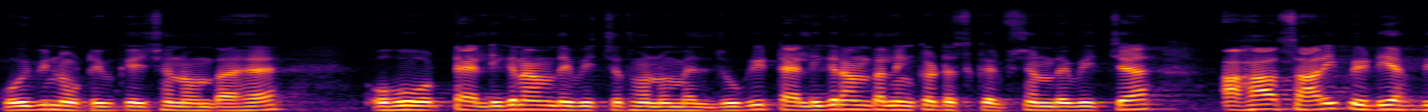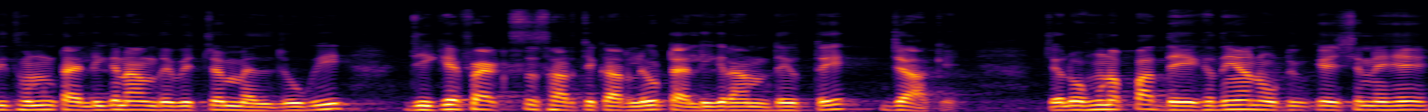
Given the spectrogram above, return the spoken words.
ਕੋਈ ਵੀ ਨੋਟੀਫਿਕੇਸ਼ਨ ਆਉਂਦਾ ਹੈ। ਉਹ ਟੈਲੀਗ੍ਰਾਮ ਦੇ ਵਿੱਚ ਤੁਹਾਨੂੰ ਮਿਲ ਜੂਗੀ। ਟੈਲੀਗ੍ਰਾਮ ਦਾ ਲਿੰਕ ਡਿਸਕ੍ਰਿਪਸ਼ਨ ਦੇ ਵਿੱਚ ਹੈ। ਆਹ ਸਾਰੀ ਪੀਡੀਐਫ ਵੀ ਤੁਹਾਨੂੰ ਟੈਲੀਗ੍ਰਾਮ ਦੇ ਵਿੱਚ ਮਿਲ ਜੂਗੀ। ਜੀਕੇ ਫੈਕਟਸ ਸਰਚ ਕਰ ਲਿਓ ਟੈਲੀਗ੍ਰਾਮ ਦੇ ਉੱਤੇ ਜਾ ਕੇ। ਚਲੋ ਹੁਣ ਆਪਾਂ ਦੇਖਦੇ ਹਾਂ ਨੋਟੀਫਿਕੇਸ਼ਨ ਇਹ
